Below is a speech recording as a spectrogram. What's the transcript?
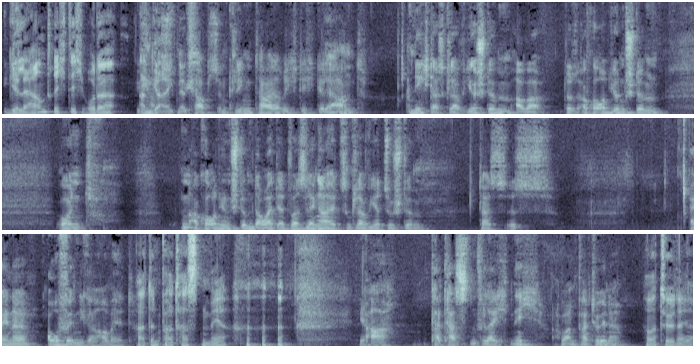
Gelernt richtig oder Ich angeeignet? Hab's, ich habe es im Klingenthal richtig gelernt. Nicht das Klavierstimmen, aber das Akkordeonstimmen. Und ein Akkordeonstimmen dauert etwas länger als ein Klavier zu stimmen. Das ist eine aufwendige Arbeit. Hat ein paar Tasten mehr. Ja, ein paar Tasten vielleicht nicht, aber ein paar Töne. Aber Töne, ja.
